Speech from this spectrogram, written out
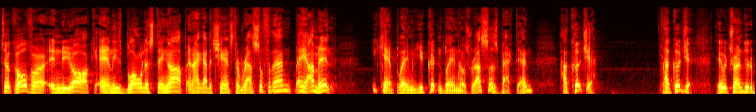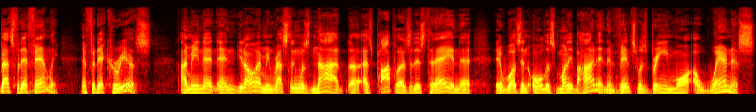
Took over in New York and he's blowing this thing up, and I got a chance to wrestle for them. Hey, I'm in. You can't blame, you couldn't blame those wrestlers back then. How could you? How could you? They were trying to do the best for their family and for their careers. I mean, and, and you know, I mean, wrestling was not uh, as popular as it is today, and uh, it wasn't all this money behind it. And Vince was bringing more awareness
